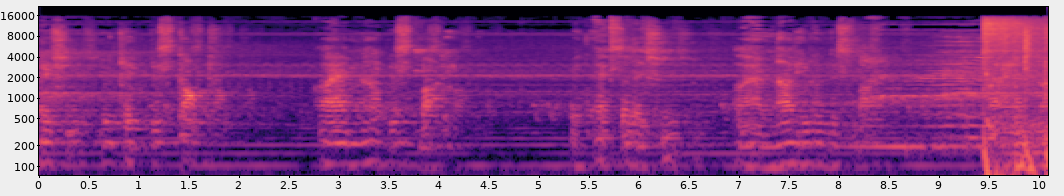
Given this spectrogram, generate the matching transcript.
incarnations we take this thought. I am not this body. With exhalations, I am not even this mind.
